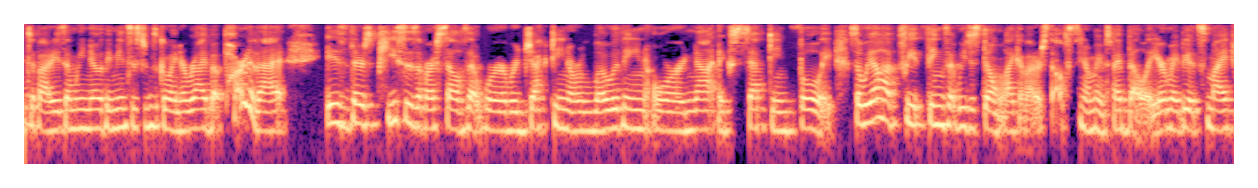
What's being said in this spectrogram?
antibodies and we know the immune system's going awry. But part of that is there's pieces of ourselves that we're rejecting or loathing or not accepting fully. So we all have things that we just don't like about ourselves. You know, maybe it's my belly or maybe it's my,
